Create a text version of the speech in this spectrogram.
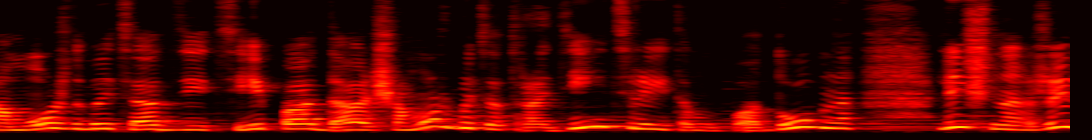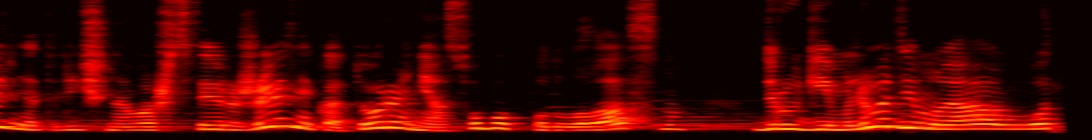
а может быть, от детей подальше, а может быть, от родителей и тому подобное. Личная жизнь – это личная ваша сфера жизни, которая не особо подвластна другим людям, а вот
